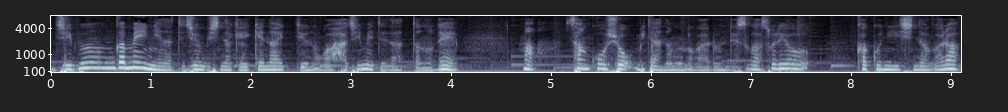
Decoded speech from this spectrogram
自分がメインになって準備しなきゃいけないっていうのが初めてだったので、まあ、参考書みたいなものがあるんですがそれを確認しながら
